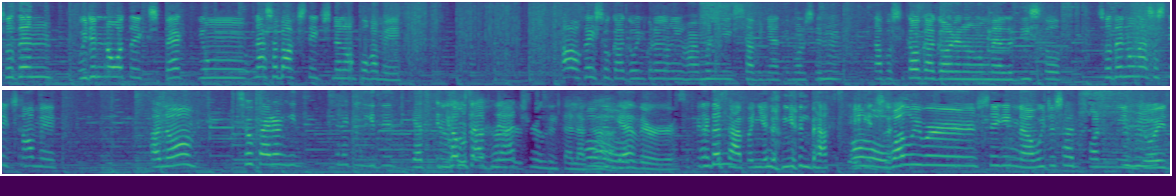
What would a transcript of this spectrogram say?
So then, we didn't know what to expect. Yung nasa backstage na lang po kami. Ah, okay, so gagawin ko na lang yung harmony, sabi niya Ate Morissette. Tapos ikaw gagawa na lang ng melody. So, so then nung nasa stage na kami, ano, So parang hindi talagang you didn't get to It comes out rehearse naturally Oh. talaga. together. So pinag-usapan niyo lang yun backstage. oh, while we were singing na, we just had fun, we enjoyed.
